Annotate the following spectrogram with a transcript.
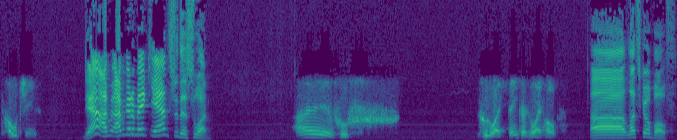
Coaching. Yeah, I'm, I'm going to make you answer this one. I who, who do I think or do I hope? Uh, let's go both.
